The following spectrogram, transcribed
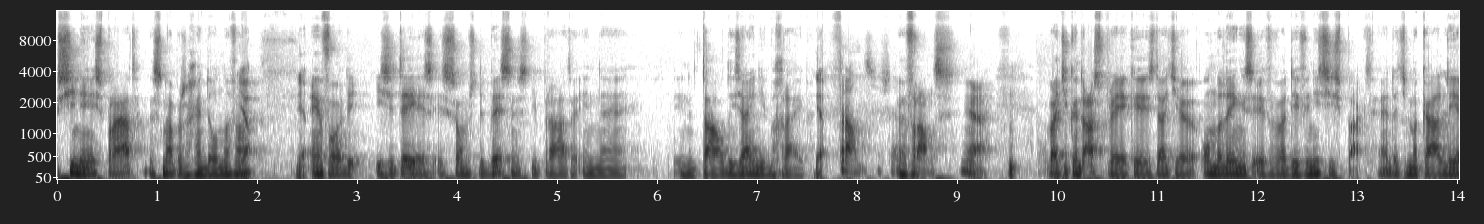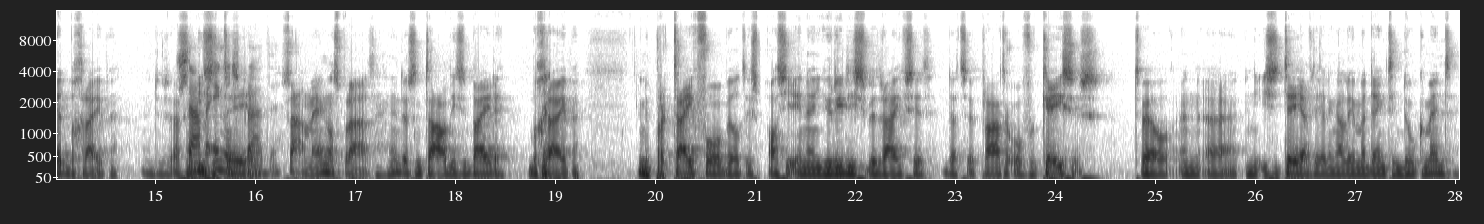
Chinees praat, daar snappen ze geen donder van. Ja, ja. En voor de ICT'ers is soms de business die praten in, eh, in een taal die zij niet begrijpen. Frans of zo. Een Frans, ja. Wat je kunt afspreken is dat je onderling eens even wat definities pakt. Hè? Dat je elkaar leert begrijpen. Dus als Samen een Engels praten. Samen Engels praten. Hè? Dat is een taal die ze beide begrijpen. Een praktijkvoorbeeld is als je in een juridisch bedrijf zit, dat ze praten over cases. Terwijl een, eh, een ICT-afdeling alleen maar denkt in documenten.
